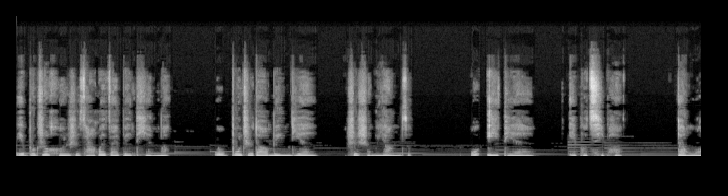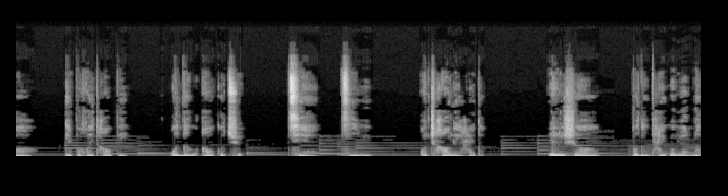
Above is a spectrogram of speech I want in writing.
也不知何时才会再被填满。我不知道明天是什么样子，我一点也不期盼，但我也不会逃避，我能熬过去，且自愈。我超厉害的，人生不能太过圆满，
